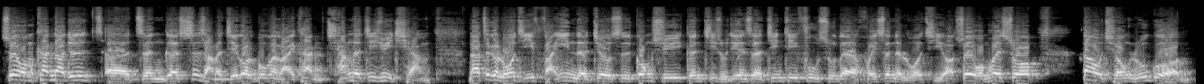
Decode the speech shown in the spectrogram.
所以我们看到就是呃整个市场的结构的部分来看，强的继续强，那这个逻辑反映的就是供需跟基础建设、经济复苏的回升的逻辑哦。所以我们会说，道琼如果。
